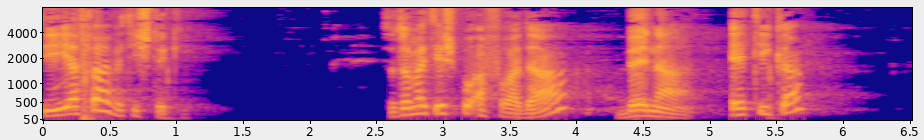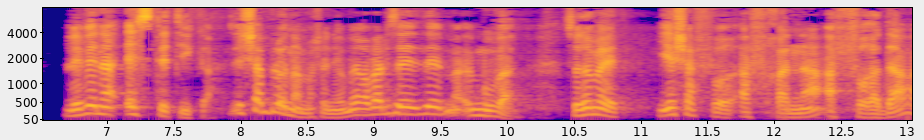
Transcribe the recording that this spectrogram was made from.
תהיי יפה ותשתקי. זאת אומרת, יש פה הפרדה בין האתיקה לבין האסתטיקה. זה שבלונה מה שאני אומר, אבל זה, זה מובן. זאת אומרת, יש הבחנה, הפרדה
